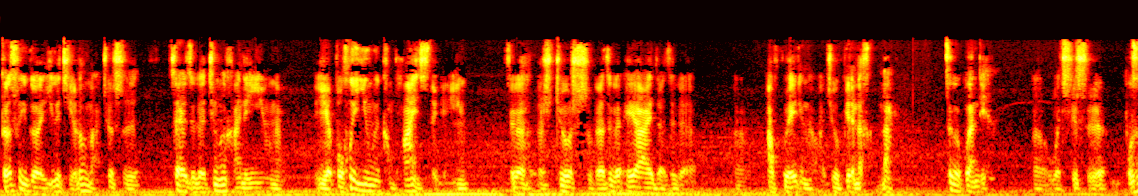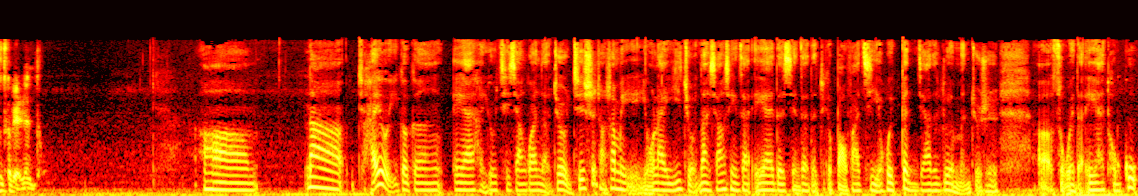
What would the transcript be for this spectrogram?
得出一个一个结论嘛，就是在这个金融行业的应用呢，也不会因为 compliance 的原因，这个就使得这个 AI 的这个呃 upgrading 呢就变得很慢。这个观点，呃，我其实不是特别认同。啊。那还有一个跟 AI 很尤其相关的，就是其实市场上面也由来已久。那相信在 AI 的现在的这个爆发期，也会更加的热门，就是呃所谓的 AI 投顾，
